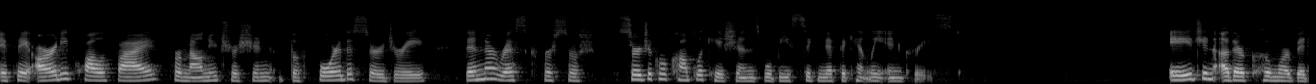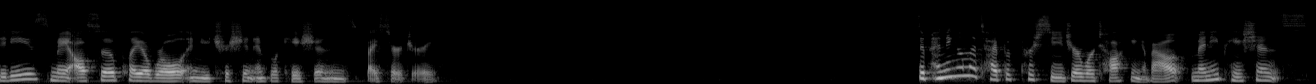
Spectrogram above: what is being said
if they already qualify for malnutrition before the surgery, then their risk for surgical complications will be significantly increased. Age and other comorbidities may also play a role in nutrition implications by surgery. Depending on the type of procedure we're talking about, many patients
